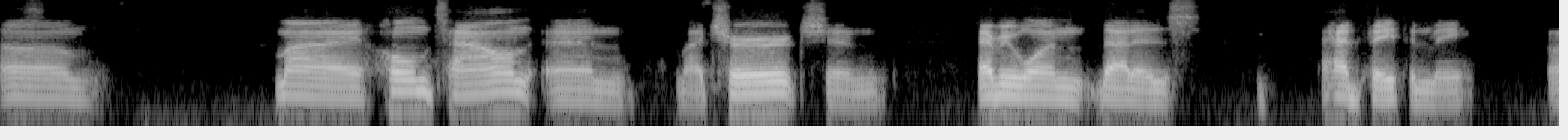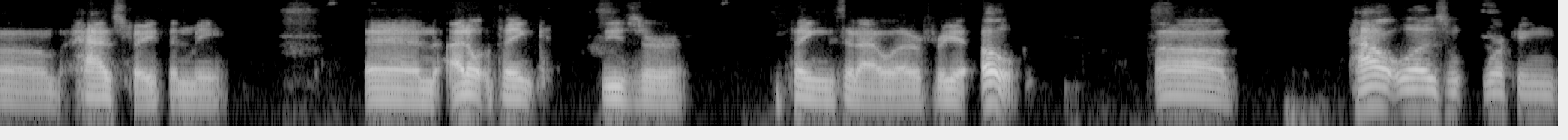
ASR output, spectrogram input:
um, my hometown and my church and everyone that has had faith in me um, has faith in me. And I don't think these are things that I will ever forget. Oh, um, how it was working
